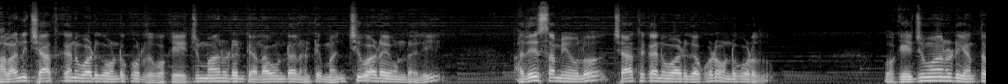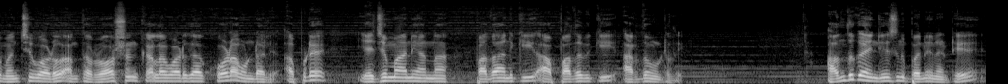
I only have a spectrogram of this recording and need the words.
అలాని చేతకాని వాడుగా ఉండకూడదు. ఒక యజమానుడు అంటే ఎలా ఉండాలంటే మంచివాడై ఉండాలి. అదే సమయంలో చేతకాని వాడుగా కూడా ఉండకూడదు. ఒక యజమానుడు ఎంత మంచివాడో అంత రోషం కలవాడుగా కూడా ఉండాలి. అప్పుడే యజమాని అన్న పదానికి ఆ పదవికి అర్థం ఉంటుంది. అందుకు ఆయన చేసిన పని ఏంటంటే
